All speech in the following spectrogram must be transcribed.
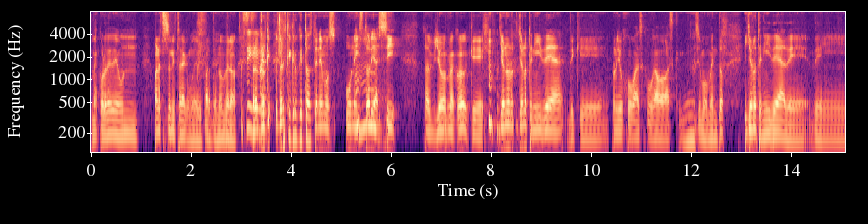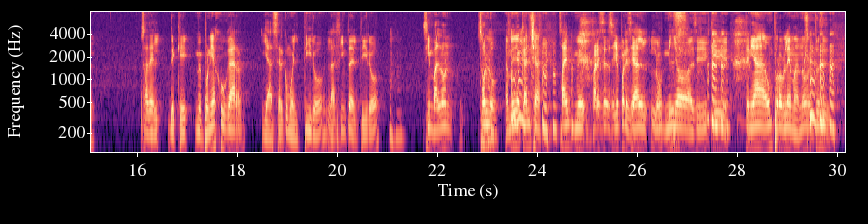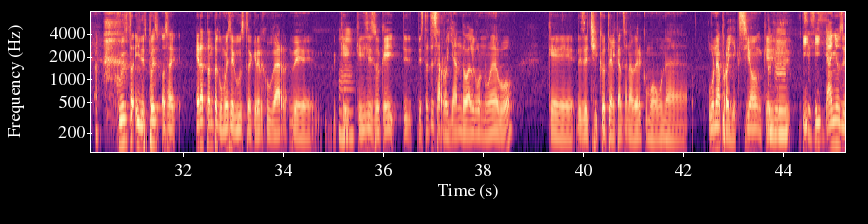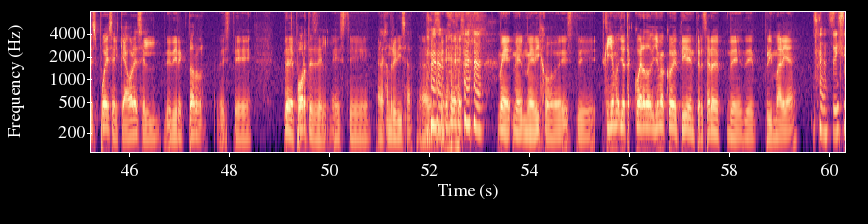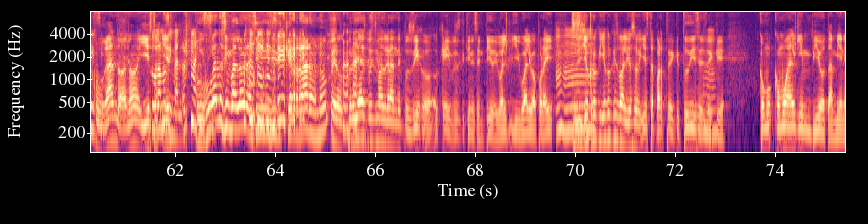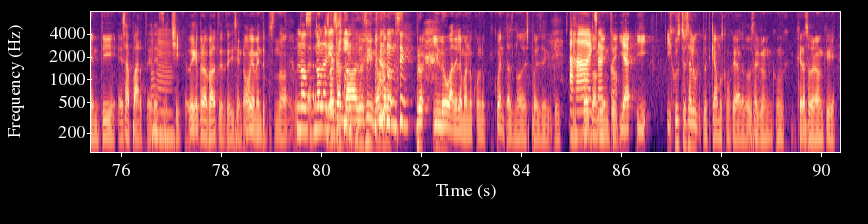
Me acordé de un... Bueno, esta es una historia como de mi parte, ¿no? Pero, Sí, pero, sí, creo pero- que, pero es que creo que todos tenemos una historia así. O sea, yo me acuerdo que yo no, yo no tenía idea de que... Bueno, yo jugaba, jugaba básquet en ese momento y yo no tenía idea de, del... O sea, del, de que me ponía a jugar y a hacer como el tiro, la finta del tiro, sin balón, solo, a media cancha. O sea, me parece- o sea, yo parecía el- un niño así que tenía un problema, ¿no? Entonces, justo, y después, o sea, era tanto como ese gusto de querer jugar, de, de que, dices, ok, te, te estás desarrollando algo nuevo que desde chico te alcanzan a ver como una, una proyección que y, Sí, sí, y sí. años después el que ahora es el director este de deportes del este Alejandro Irizar ah, me, me, me dijo, este, es que yo, yo te acuerdo, yo me acuerdo de ti en tercero de, de, de primaria. sí, sí, sí. jugando, ¿no? Y esto, Jugando y es- sin balón. Jugando sin balón, así, sí, Sí. qué raro, ¿no? Pero, pero ya después más grande, pues dijo, ok, pues es que tiene sentido, igual, igual iba por ahí. Entonces yo creo que yo creo que es valioso y esta parte de que tú dices de que cómo, cómo alguien vio también en ti esa parte desde chico. De que, pero aparte te dicen, obviamente, pues no. No- no lo hacías bien. cantabas así, ¿no? Pero, Sí. pero- y luego va de la mano con lo que cuentas, ¿no? Después de, de Ajá, todo tu exacto. ambiente. Y, y, y justo es algo que platicamos con Gerardo, o sea, con, con Gerardo Soberón, que,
